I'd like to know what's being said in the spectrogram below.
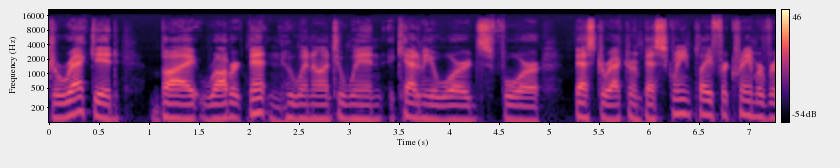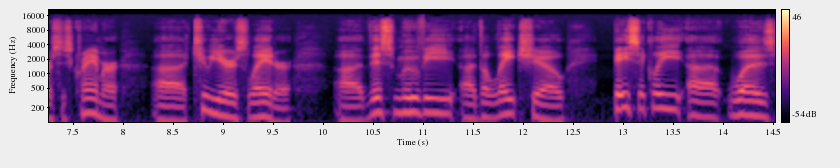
directed by Robert Benton, who went on to win Academy Awards for Best Director and Best Screenplay for Kramer versus Kramer uh, two years later. Uh, this movie, uh, The Late Show, basically uh, was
